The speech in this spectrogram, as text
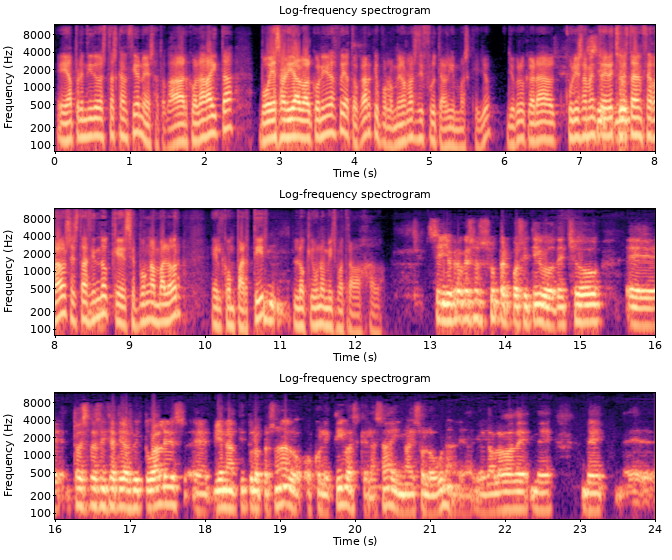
he aprendido estas canciones a tocar con la gaita, voy a salir al balcón y las voy a tocar, que por lo menos las disfrute alguien más que yo. Yo creo que ahora, curiosamente, sí, el hecho yo... de estar encerrados está haciendo que se ponga en valor el compartir lo que uno mismo ha trabajado. Sí, yo creo que eso es súper positivo. De hecho, eh, todas estas iniciativas virtuales, eh, bien a título personal o, o, colectivas, que las hay, no hay solo una. Yo ya hablaba de, de, de, eh,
